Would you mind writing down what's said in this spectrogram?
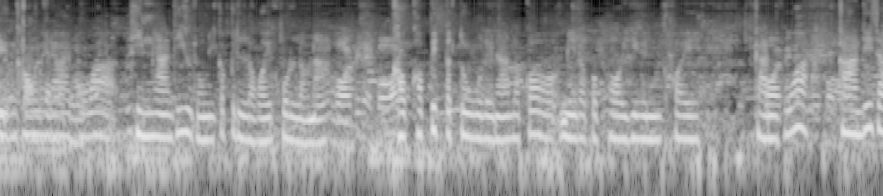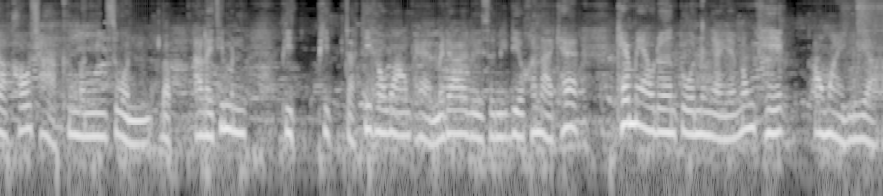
ยืนเข้าไม่ได้ เพราะว่าทีมงานที่อยู่ตรงนี้ก็เป็นร้อยคนแล้วนะเขาเขาปิดประตูเลยนะ แล้วก็มีรปภยืนคอย กัน เพราะว่าการที่จะเข้าฉากคือมันมีส่วนแบบอะไรที่มันผิดผิดจากที่เขาวางแผนไม่ได้เลยสักนิดเดียวขนาดแค่ แค่แมวเดินตัวหนึ่งอะยังต้องเทคเอาใหม่เลยอะ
